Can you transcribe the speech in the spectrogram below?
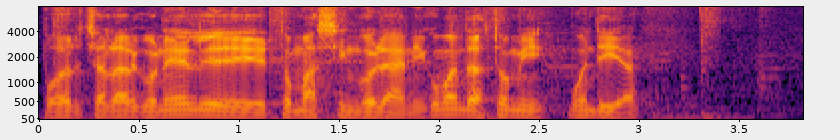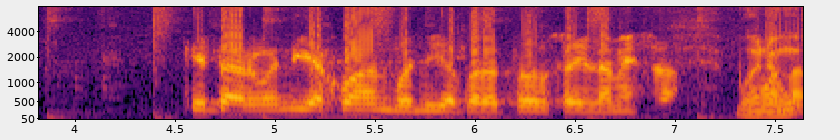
poder charlar con él, eh, Tomás Singolani. ¿Cómo andas, Tommy? Buen día. ¿Qué tal? Buen día, Juan. Buen día para todos ahí en la mesa. Bueno, ¿Cómo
